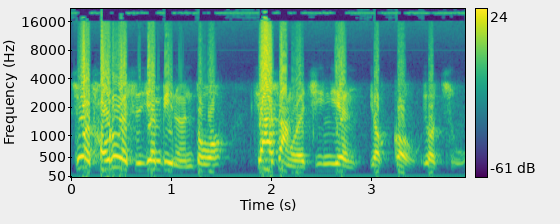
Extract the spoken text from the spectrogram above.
所以我投入的时间比人多，加上我的经验又够又足。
